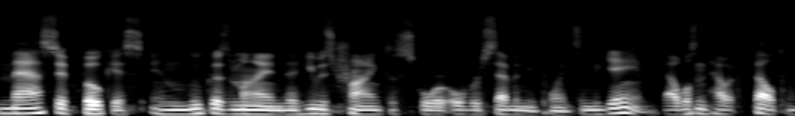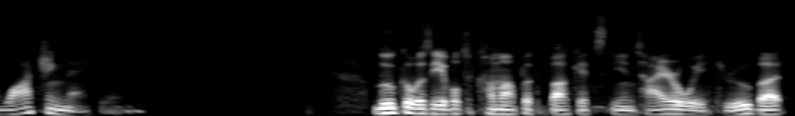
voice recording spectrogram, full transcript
massive focus in Luka's mind that he was trying to score over 70 points in the game. That wasn't how it felt watching that game. Luka was able to come up with buckets the entire way through, but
